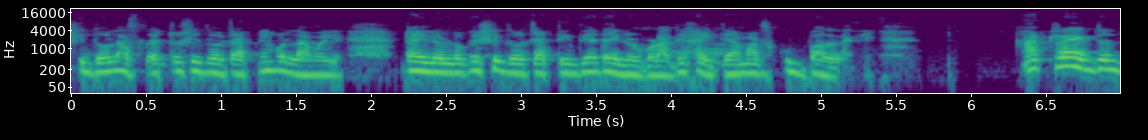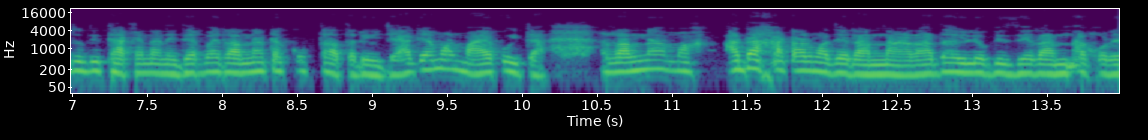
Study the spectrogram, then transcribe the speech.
শীতল আসলো একটু শীতল চাটনি করলাম হইলে। ডাইলের লোকে শীতল চাটনি দিয়ে ডাইলর বড়া দিয়ে খাইতে আমার খুব ভালো লাগে। কাটরা একজন যদি থাকে না নি দেখবে রান্নাটা খুব তাড়াতাড়ি হয়ে যায়। আগে আমার মায়ে কইতা, রান্না আধা খাটার মাঝে রান্না, আর আধা হইল কি যে রান্না করে,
